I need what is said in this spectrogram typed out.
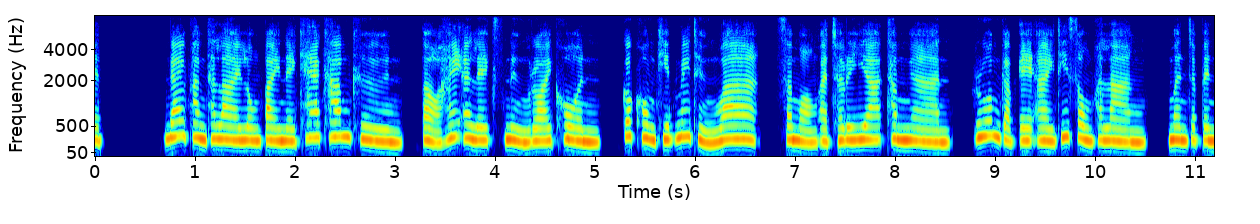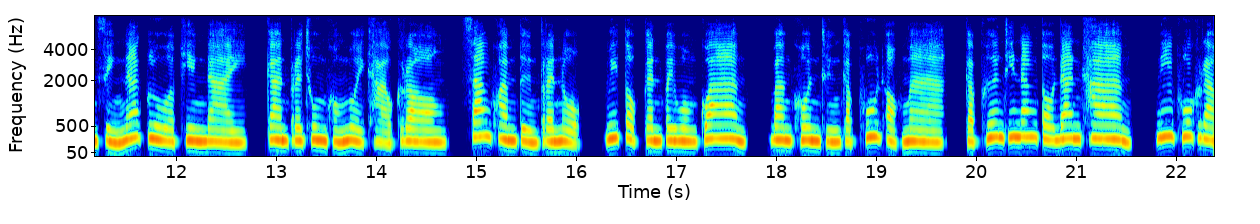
ศ ได้พังทลายลงไปในแค่ข้ามคืน ต่อให้อเล็กซ์หนึ่งร้อยคน ก็คงคิดไม่ถึงว่า สมองอัจฉริยะทำงาน ร่วมกับ AI ที่ทรงพลัง มันจะเป็นสิ่งน่ากลัวเพียงใด การประชุมของหน่วยข่าวกรอง สร้างความตื่นตระหนกวิตกกันไปวงกว้าง บางคนถึงกับพูดออกมา กับเพื่อนที่นั่งโต๊ะด้านข้าง นี่พวกเรา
